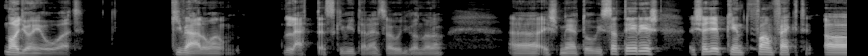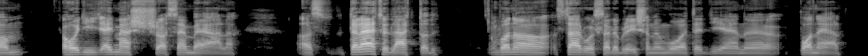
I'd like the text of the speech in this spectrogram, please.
nagyon jó volt. Kiválóan lett ez kivitelezve, úgy gondolom. Uh, és méltó visszatérés. És egyébként fun fact, um, ahogy így egymással szembeállnak, az, te lehet, hogy láttad, van a Star Wars celebration volt egy ilyen panel,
